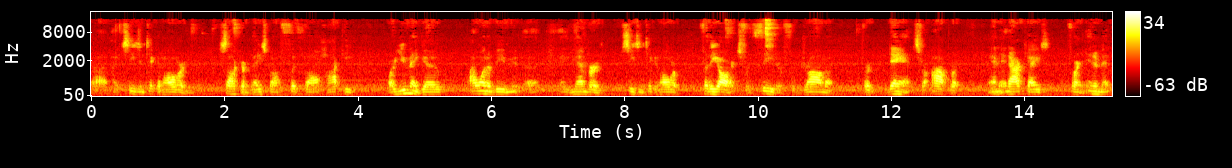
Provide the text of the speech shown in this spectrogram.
uh, a season ticket holder in soccer, baseball, football, hockey, or you may go, I want to be a, a member, season ticket holder for the arts, for theater, for drama, for dance, for opera, and in our case, for an intimate,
